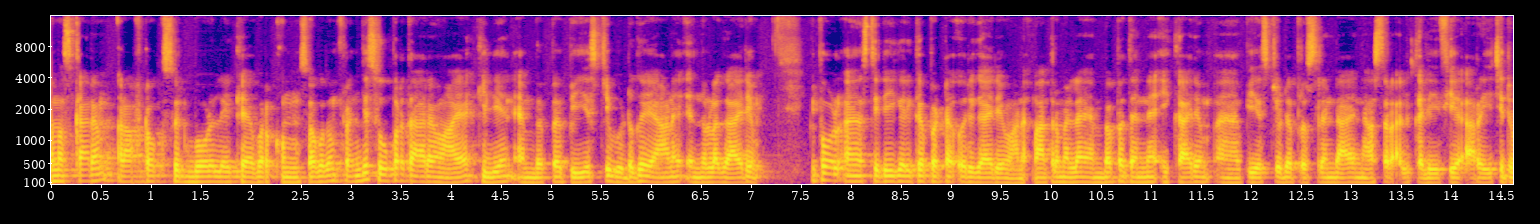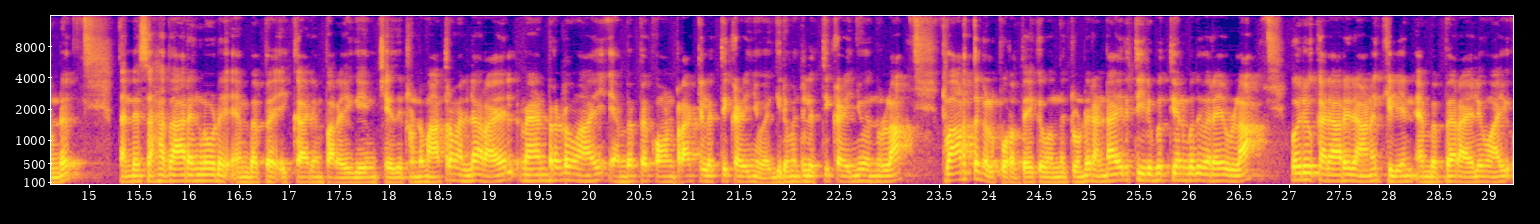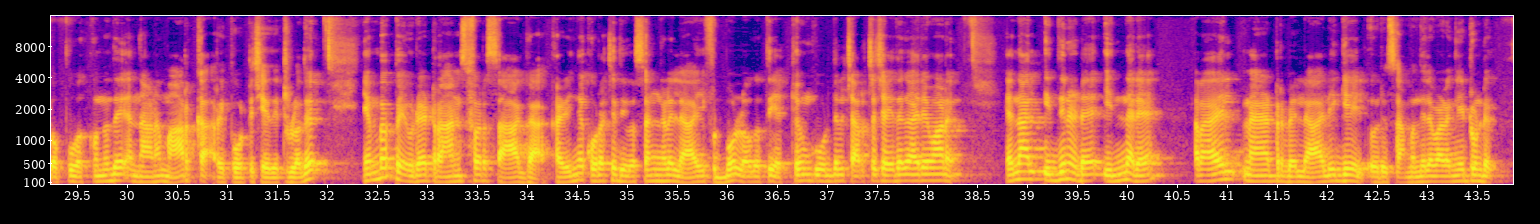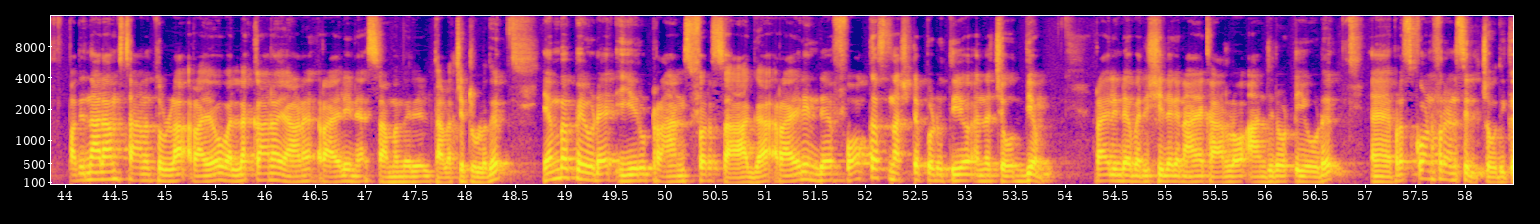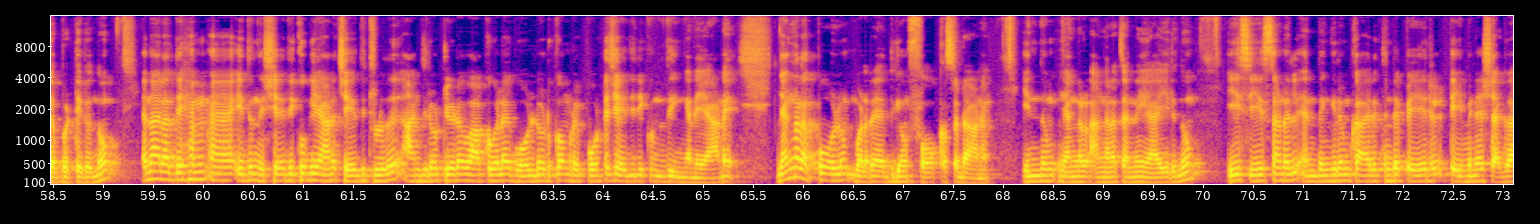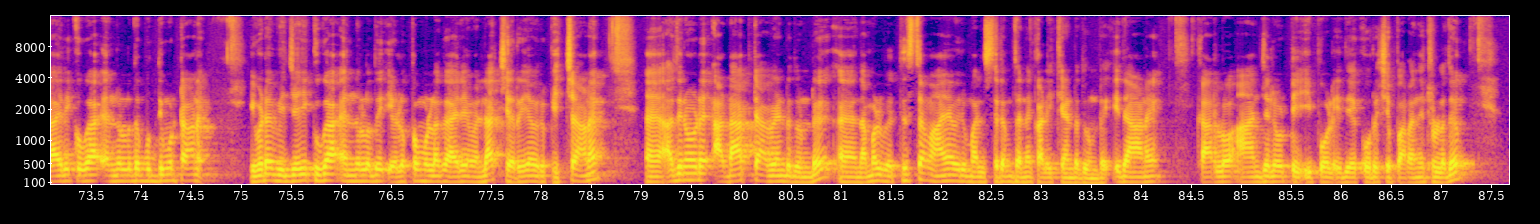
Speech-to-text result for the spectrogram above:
നമസ്കാരം. Raf talks ഫുട്ബോളിലേക്ക് ഏവർക്കും സ്വാഗതം. ഫ്രഞ്ച് സൂപ്പർ താരമായ Kylian Mbappe P S G വിടുകയാണ് എന്നുള്ള കാര്യം ഇപ്പോൾ സ്ഥിരീകരിക്കപ്പെട്ട ഒരു കാര്യമാണ്. മാത്രമല്ല എംബപ്പെ തന്നെ ഇക്കാര്യം പി എസ് ടിയുടെ പ്രസിഡന്റായ നാസർ അൽ ഖലീഫിയെ അറിയിച്ചിട്ടുണ്ട്. തന്റെ സഹതാരങ്ങളോട് എംബപ്പെ ഇക്കാര്യം പറയുകയും ചെയ്തിട്ടുണ്ട്. മാത്രമല്ല റയൽ മാൻഡ്രഡുമായി എംബപ്പെ കോൺട്രാക്റ്റിൽ എത്തിക്കഴിഞ്ഞു എഗ്രിമെന്റിൽ എത്തിക്കഴിഞ്ഞു എന്നുള്ള വാർത്തകൾ പുറത്തേക്ക് വന്നിട്ടുണ്ട്. രണ്ടായിരത്തി വരെയുള്ള ഒരു കരാറിലാണ് കിലിയൻ എംബപ്പെ റയലുമായി ഒപ്പുവെക്കുന്നത്. എന്നാണ് മാർക്ക റിപ്പോർട്ട് ചെയ്തിട്ടുള്ളത്. എംബപ്പയുടെ ട്രാൻസ്ഫർ സാഗ കഴിഞ്ഞ കുറച്ച് ദിവസങ്ങളിലായി ഫുട്ബോൾ ലോകത്ത് ഏറ്റവും കൂടുതൽ ചർച്ച ചെയ്ത കാര്യമാണ്. എന്നാൽ ഇതിനിടെ ഇന്നലെ റയൽ മാഡ്രിഡ് ലാലിഗയിൽ ഒരു സമനില വഴങ്ങിയിട്ടുണ്ട്. പതിനാലാം സ്ഥാനത്തുള്ള റയോ വല്ലക്കാനോയാണ് റയലിനെ സമനിലയിൽ തളച്ചിട്ടുള്ളത്. എംബപ്പയുടെ ഈ ഒരു ട്രാൻസ്ഫർ സാഗ റയലിന്റെ ഫോക്കസ് നഷ്ടപ്പെടുത്തിയോ എന്ന ചോദ്യം റയലിന്റെ പരിശീലകനായ കാർലോ ആഞ്ചലോട്ടിയോട് പ്രസ് കോൺഫറൻസിൽ ചോദിക്കപ്പെട്ടിരുന്നു. എന്നാൽ അദ്ദേഹം ഇത് നിഷേധിക്കുകയാണ് ചെയ്തിട്ടുള്ളത്. ആഞ്ചലോട്ടിയുടെ വാക്കുകളെ ഗോൾ ഡോട്ട് കോം റിപ്പോർട്ട് ചെയ്തിരിക്കുന്നത് ഇങ്ങനെയാണ്. ഞങ്ങൾ എപ്പോഴും വളരെയധികം ഫോക്കസ്ഡ് ആണ്. ഇന്നും ഞങ്ങൾ അങ്ങനെ തന്നെയായിരുന്നു. ഈ സീസണിൽ എന്തെങ്കിലും കാര്യത്തിന്റെ പേരിൽ ടീമിനെ ശകാരിക്കുക എന്നുള്ളത് ബുദ്ധിമുട്ടാണ്. ഇവിടെ വിജയിക്കുക എന്നുള്ളത് എളുപ്പമുള്ള കാര്യമല്ല. ചെറിയ ഒരു പിച്ചാണ് അതിനോട് അഡാപ്റ്റ് ആവേണ്ടതുണ്ട്. നമ്മൾ വ്യത്യസ്തമായ ഒരു മത്സരം തന്നെ കളിക്കേണ്ടതുണ്ട്. ഇതാണ് കാർലോ ആഞ്ചലോട്ടി ഇപ്പോൾ ഇതേക്കുറിച്ച് പറഞ്ഞിട്ടുള്ളത്.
